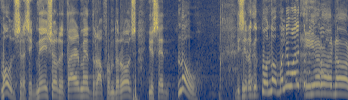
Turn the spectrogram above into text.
modes? Resignation, retirement, drop from the roles. You said no. Di sinagot mo, no. Maliwanag naman Your naman. Honor,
